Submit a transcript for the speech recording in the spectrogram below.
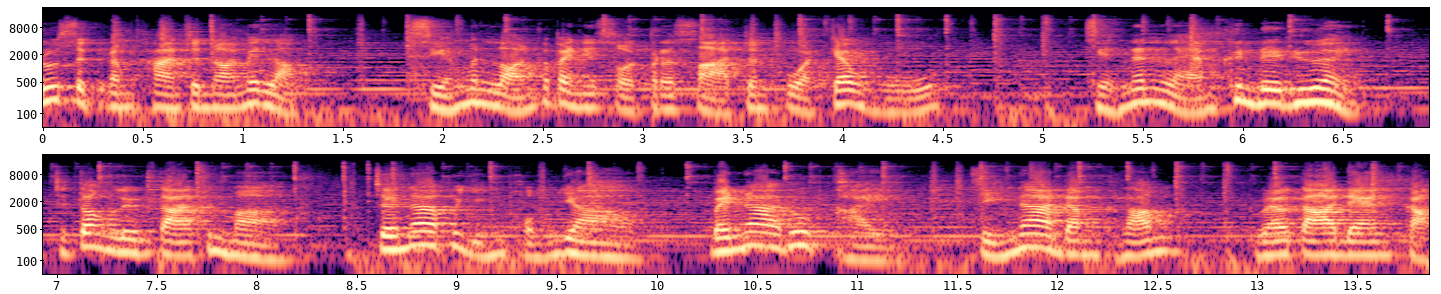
รู้สึกรำคาญจนนอนไม่หลับ เสียงมันหลอนเข้าไปในโสตประสาทจนปวดแก้วหู เสียงนั่นแหลมขึ้นเรื่อยๆ จะต้องลืมตาขึ้นมา เจอหน้าผู้หญิงผมยาว ใบหน้ารูปไข่ สีหน้าดำคล้ำ แววตาแดงก่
